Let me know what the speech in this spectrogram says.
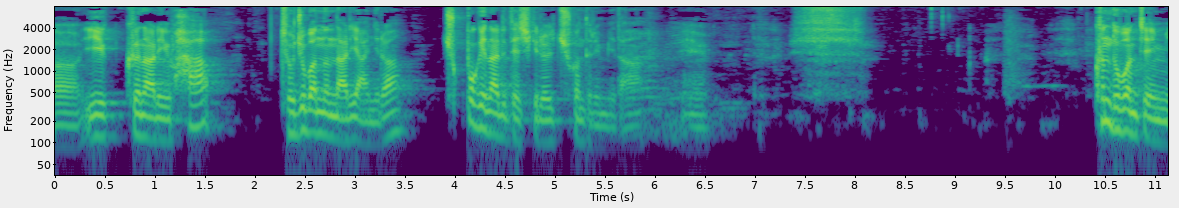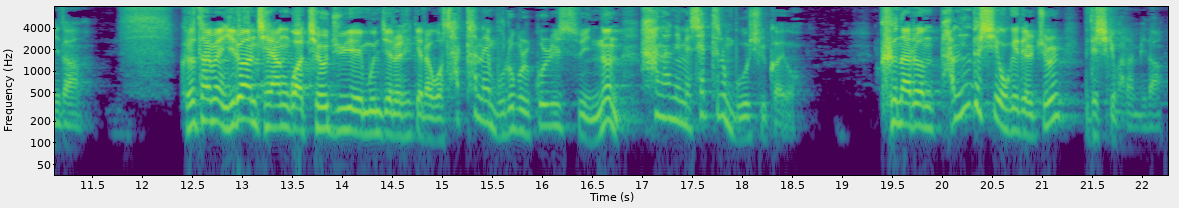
어, 이 그날이 화 저주받는 날이 아니라 축복의 날이 되시기를 축원드립니다. 예. 큰 두 번째입니다. 그렇다면 이러한 재앙과 저주의 문제를 해결하고 사탄의 무릎을 꿇릴 수 있는 하나님의 세트는 무엇일까요? 그날은 반드시 오게 될 줄 믿으시기 바랍니다.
